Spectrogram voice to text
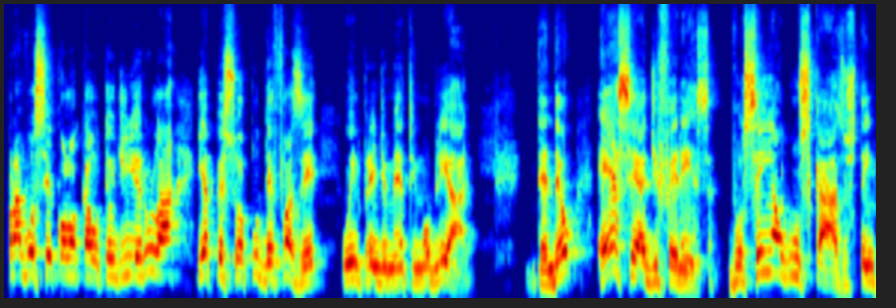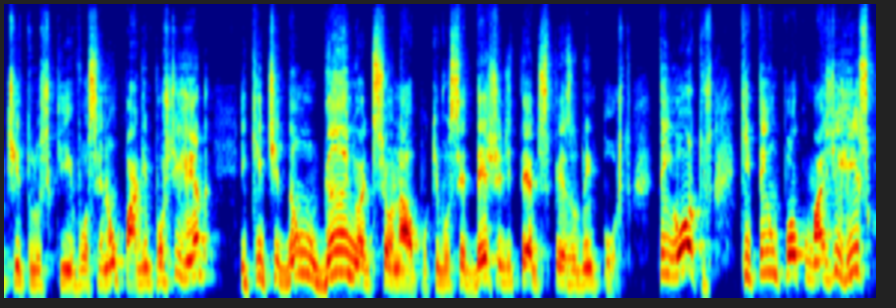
para você colocar o teu dinheiro lá e a pessoa poder fazer o empreendimento imobiliário. Entendeu? Essa é a diferença. Você, em alguns casos, tem títulos que você não paga imposto de renda e que te dão um ganho adicional, porque você deixa de ter a despesa do imposto. Tem outros que têm um pouco mais de risco,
